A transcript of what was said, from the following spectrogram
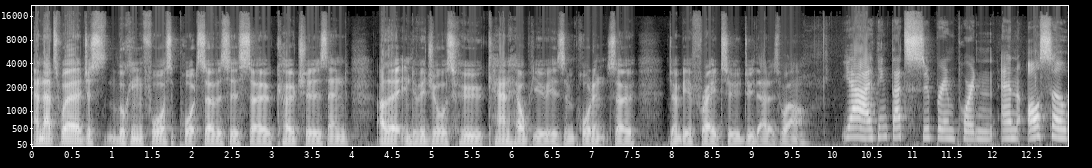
And that's where just looking for support services, so coaches and other individuals who can help you is important. So don't be afraid to do that as well. Yeah, I think that's super important. And also,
